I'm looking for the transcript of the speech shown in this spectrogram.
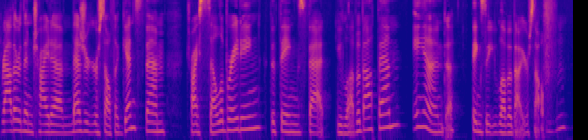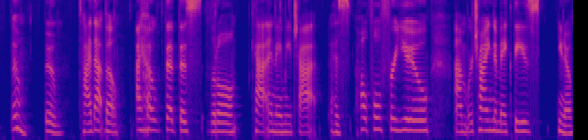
rather than try to measure yourself against them, try celebrating the things that you love about them and things that you love about yourself. Mm-hmm. Boom. Boom. Tie that bow. I hope that this little Kat and Amy chat is helpful for you. Um, we're trying to make these, you know,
